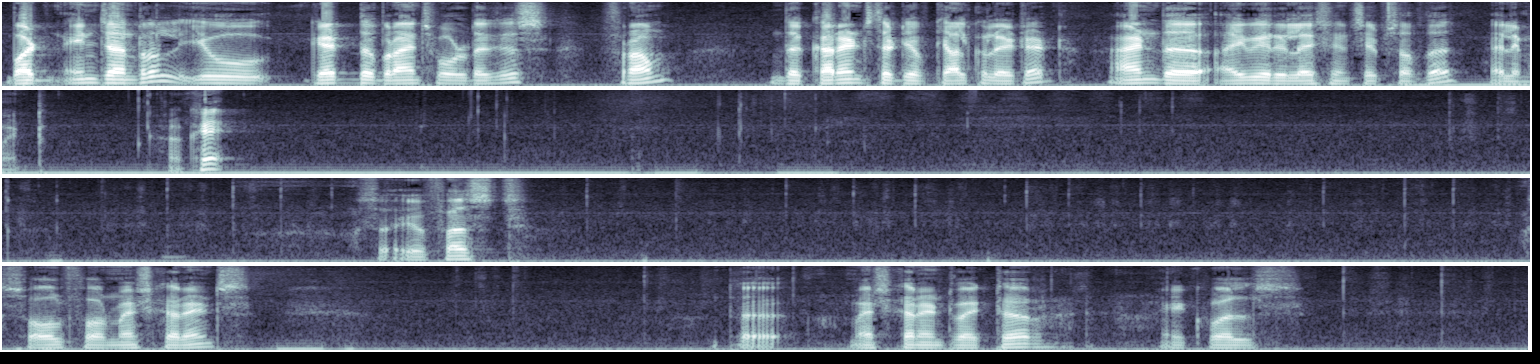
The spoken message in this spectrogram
but in general you get the branch voltages from the currents that you have calculated and the IV relationships of the element. Okay. So you first solve for mesh currents. The mesh current vector equals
